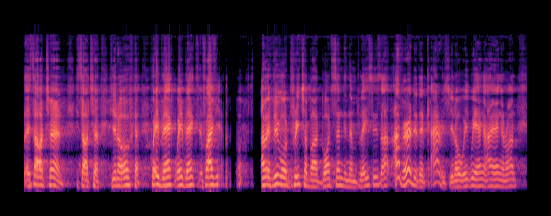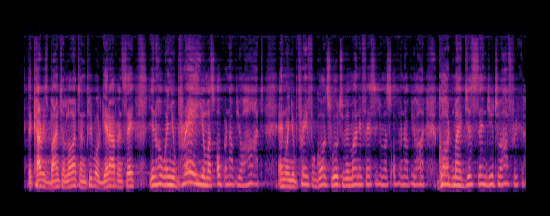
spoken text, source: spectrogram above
It's our turn. It's our turn. You know, way back, way back, five years ago, I mean, people would preach about God sending them places. I, have heard it at Charis. You know, we, we hang, I hang around the Charis bunch a lot, and people would get up and say, you know, when you pray, you must open up your heart. And when you pray for God's will to be manifested, you must open up your heart. God might just send you to Africa.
